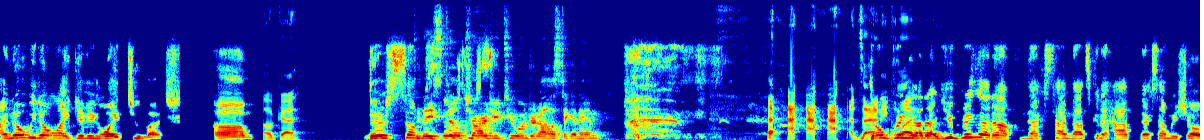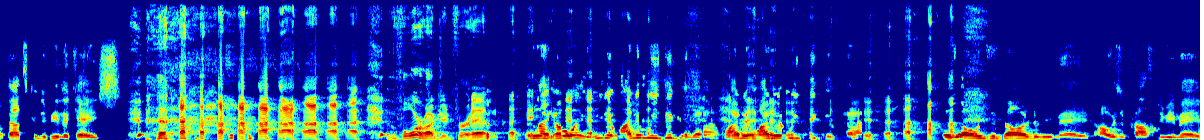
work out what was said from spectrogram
I know we don't like giving away too much. Um, Okay. there's some. do they still there's some- charge you two hundred dollars to get in? Don't bring play. that up. You bring that up next time. That's going to happen. Next time we show up, that's going to be the case. 400 for him. Like, oh wait, we did, why didn't we think of that? Why did Why didn't we think of that? There's always a dollar to be made. Always a profit to be made.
